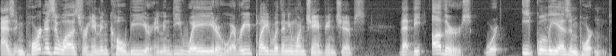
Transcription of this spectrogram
as important as it was for him and Kobe or him and D Wade or whoever he played with and he won championships, that the others were equally as important.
